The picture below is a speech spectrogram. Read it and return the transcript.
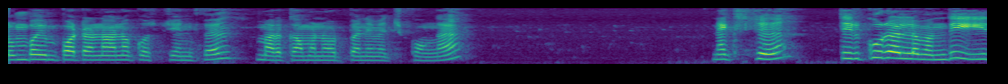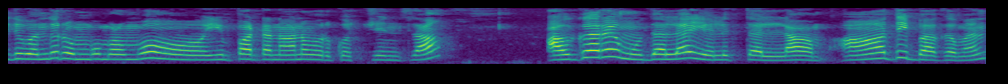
ரொம்ப இம்பார்ட்டண்டான கொஸ்டின் ஃப்ரெண்ட்ஸ் மறக்காமல் நோட் பண்ணி வச்சுக்கோங்க. நெக்ஸ்ட்டு திருக்குறளில் வந்து இது வந்து ரொம்ப ரொம்ப இம்பார்ட்டண்டான ஒரு கொஸ்டின்ஸ் தான். அகர முதல எழுத்தெல்லாம் ஆதி பகவன்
